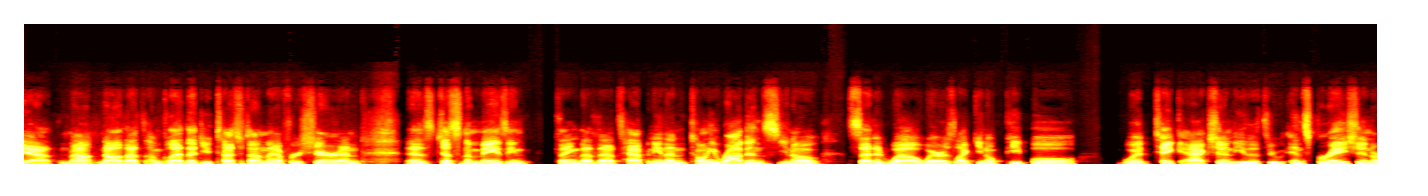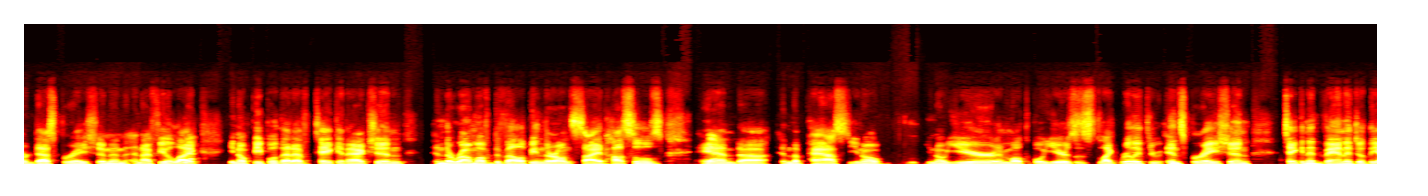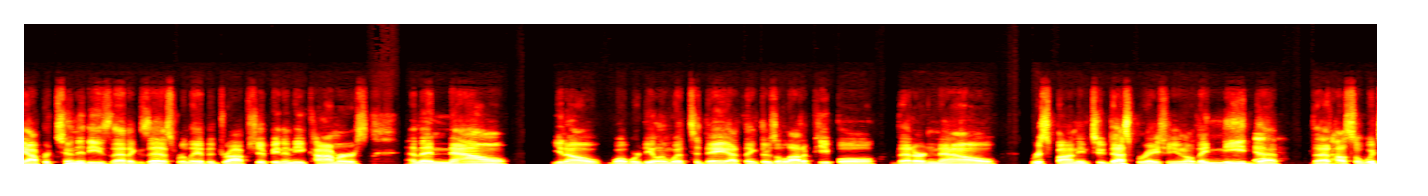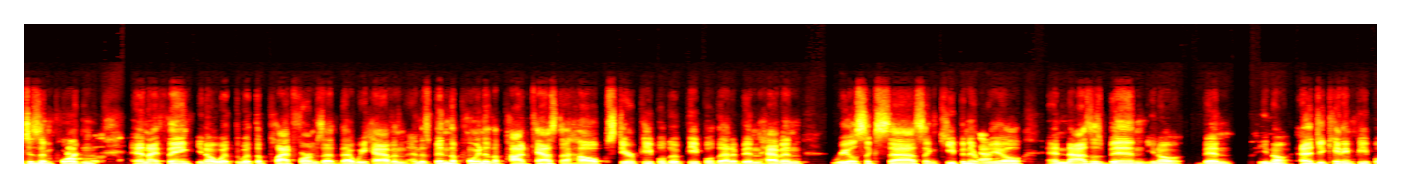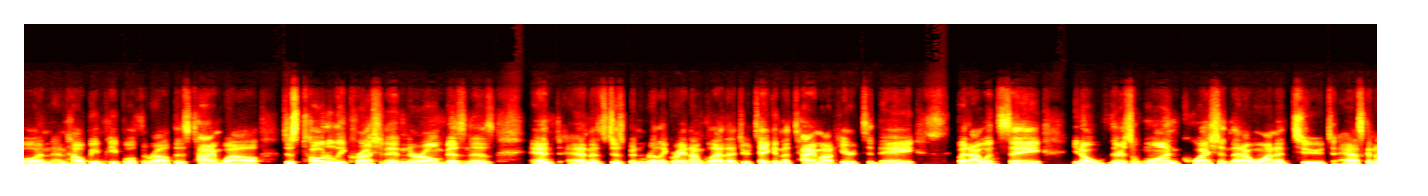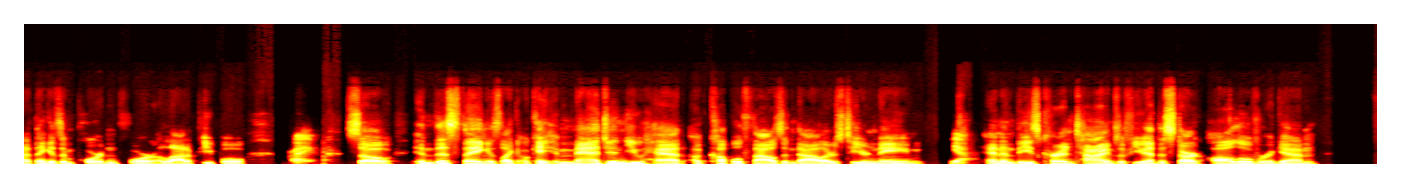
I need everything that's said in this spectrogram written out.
yeah, no, no, that's I'm glad that you touched on that for sure. And it's just an amazing thing that that's happening. And Tony Robbins, you know, said it well, whereas like, you know, people would take action either through inspiration or desperation. And and I feel like, yeah. you know, people that have taken action in the realm of developing their own side hustles and yeah. uh in the past, you know, you know year and multiple years is like really through inspiration taking advantage of the opportunities that exist related to drop shipping and e-commerce and then now you know what we're dealing with today i think there's a lot of people that are now responding to desperation you know they need yeah. that that hustle which is important. And i think you know with with the platforms that that we have and, and it's been the point of the podcast to help steer people to people that have been having real success and keeping it yeah. real. And Nas has been, you know, been you know educating people and, and helping people throughout this time while just totally crushing it in their own business. And and it's just been really great. And i'm glad that you're taking the time out here today but i would say you know there's one question that i wanted to to ask and i think it's important for a lot of people right so in this thing is like okay imagine you had a couple thousand dollars to your name yeah. And in these current times, if you had to start all over again,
